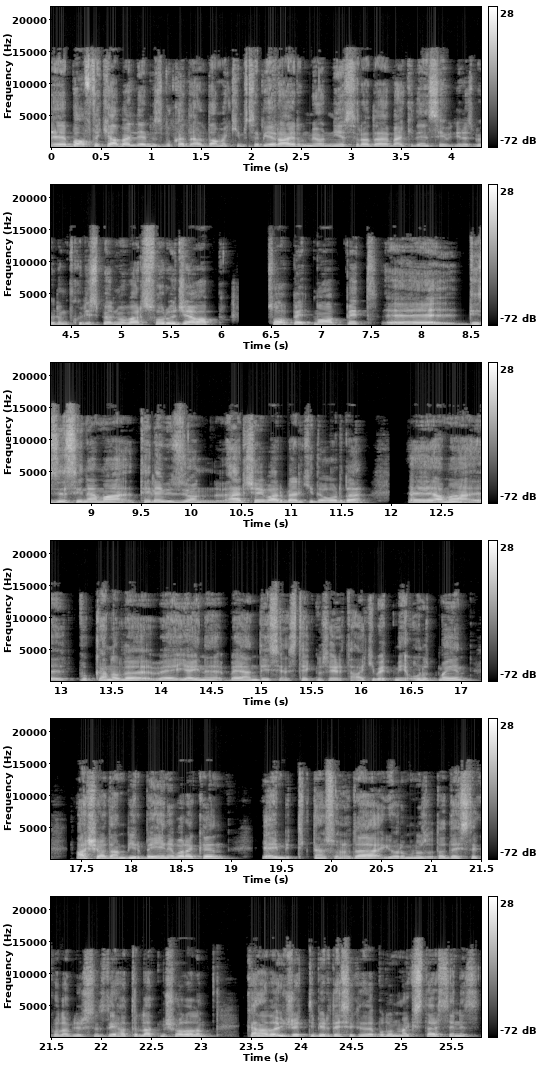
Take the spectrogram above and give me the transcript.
Ee, bu haftaki haberlerimiz bu kadardı ama kimse bir yere ayrılmıyor. Niye sırada? Belki de en sevdiğiniz bölüm kulis bölümü var. Soru cevap, sohbet, muhabbet, e, dizi, sinema, televizyon her şey var belki de orada. E, ama e, bu kanalı ve yayını beğendiyseniz TeknoSeyir'i takip etmeyi unutmayın. Aşağıdan bir beğeni bırakın. Yayın bittikten sonra da yorumunuzla da destek olabilirsiniz diye hatırlatmış olalım. Kanala ücretli bir destekte de bulunmak isterseniz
